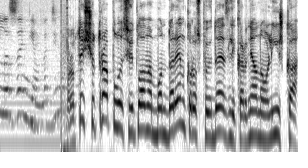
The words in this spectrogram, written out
Я выходила за ним. Владимир Про те, що трапилось, Світлана Бондаренко розповідає з лікарняного ліжка.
